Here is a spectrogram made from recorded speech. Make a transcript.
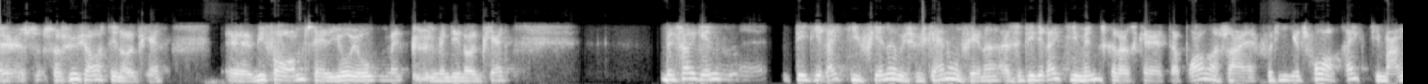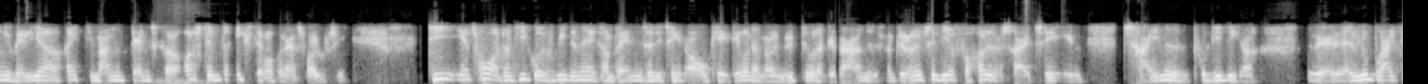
øh, så, så synes jeg også, det er noget pjat. Øh, vi får omtale, jo jo, men, men det er noget pjat. Men så igen, det er de rigtige fjender, hvis vi skal have nogle fjender. Altså, det er de rigtige mennesker, der, skal, der brokker sig, fordi jeg tror, rigtig mange vælgere, rigtig mange danskere, også dem, der ikke stemmer på deres folkeparti, de, jeg tror, når de er gået forbi den her kampagne, så har de tænkt, oh, okay, det var da noget nyt, det var da det anderledes. Man bliver nødt til lige at forholde sig til en tegnet politiker. Øh, altså, nu bragt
